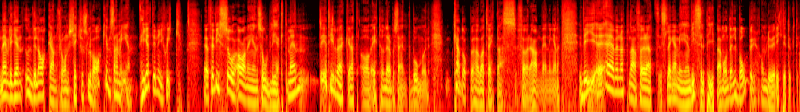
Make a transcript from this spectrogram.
nämligen underlakan från Tjeckoslovakiens armé, helt i nyskick. Eh, förvisso aningen solblekt, men det är tillverkat av 100% bomull. Kan dock behöva tvättas före användningen. Vi är även öppna för att slänga med en visselpipa modell Bobby om du är riktigt duktig.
